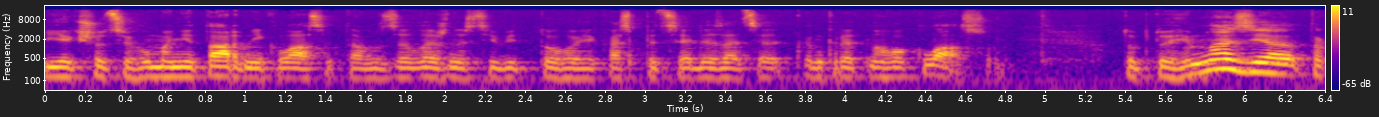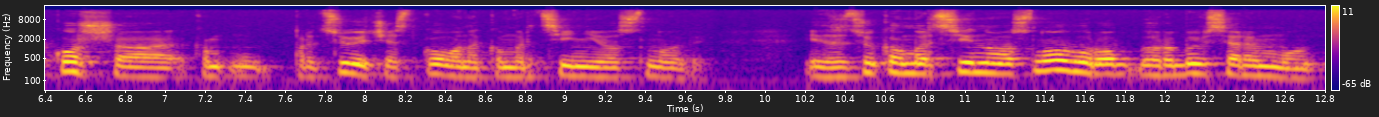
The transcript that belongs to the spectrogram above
і якщо це гуманітарні класи, там в залежності від того, яка спеціалізація конкретного класу. Тобто гімназія також е, працює частково на комерційній основі. І за цю комерційну основу робився ремонт.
